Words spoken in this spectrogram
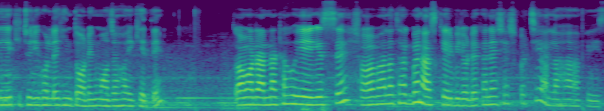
দিয়ে খিচুড়ি করলে কিন্তু অনেক মজা হয় খেতে। তো আমার রান্নাটা হয়ে গেছে। সবাই ভালো থাকবেন। আজকের ভিডিওটা এখানে শেষ করছি। আল্লাহ হাফিজ।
